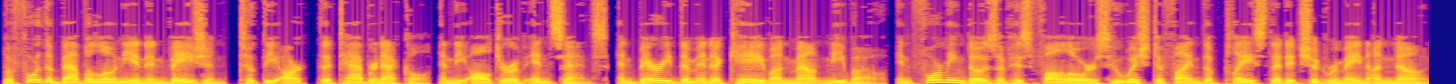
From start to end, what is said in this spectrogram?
before the Babylonian invasion, took the ark, the tabernacle, and the altar of incense, and buried them in a cave on Mount Nebo, informing those of his followers who wished to find the place that it should remain unknown,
